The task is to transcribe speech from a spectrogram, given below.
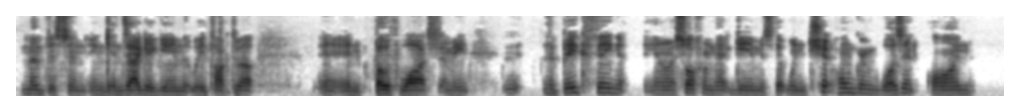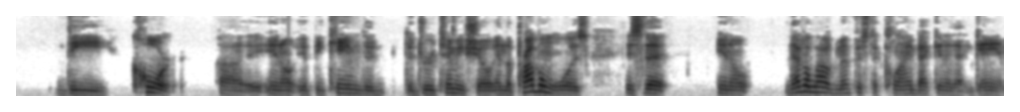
Memphis and, and Gonzaga game that we talked about and, and, both watched. I mean, the big thing you know I saw from that game is that when Chet Holmgren wasn't on the court, uh, you know, it became the the Drew Timme show, and the problem was is that you know that allowed Memphis to climb back into that game.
